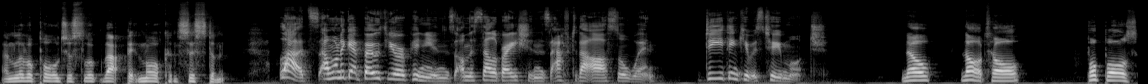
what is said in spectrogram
and Liverpool just look that bit more consistent. Lads, I want to get both your opinions on the celebrations after that Arsenal win. Do you think it was too much? No, not at all. Football's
